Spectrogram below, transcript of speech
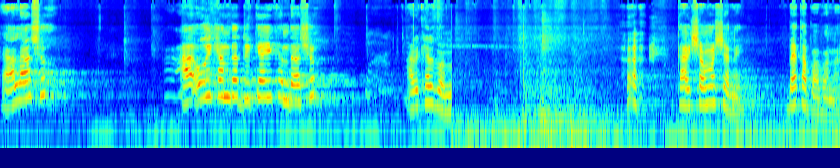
হ্যাঁ আসো। আর ওইখানটা ঢুকে এইখানটা আসো। আর খেলব না। থাক সমস্যা নেই, ব্যথা পাবা না।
